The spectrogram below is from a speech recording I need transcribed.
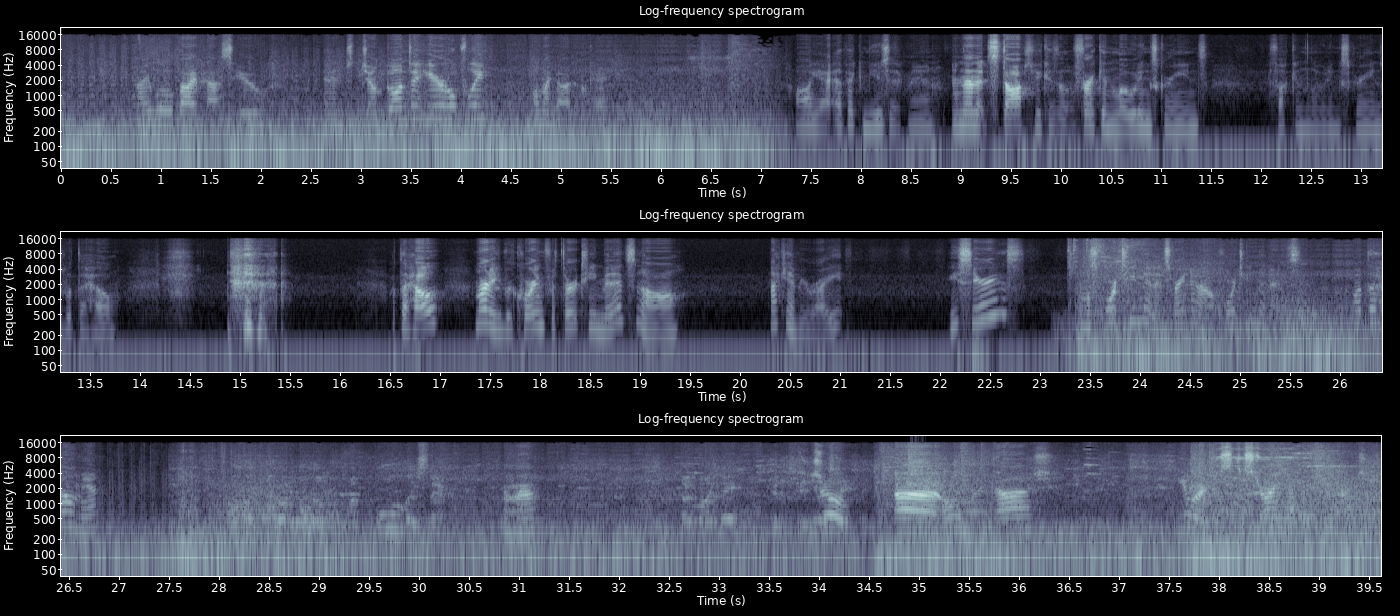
I will bypass you and jump onto here, hopefully. Oh my god, okay. Oh yeah, epic music, man. And then it stops because of the freaking loading screens. Fucking loading screens, what the hell? what the hell? I'm already recording for 13 minutes? No. That can't be right. Are you serious? Almost 14 minutes right now. 14 minutes. What the hell, man? Hold on, hold on, hold on. I'm almost there. Uh-huh. Don't mind me. Continue Joe, uh, oh my gosh. You are just destroying everything, aren't you?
